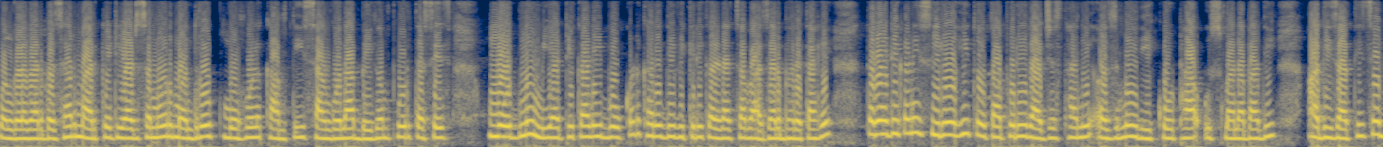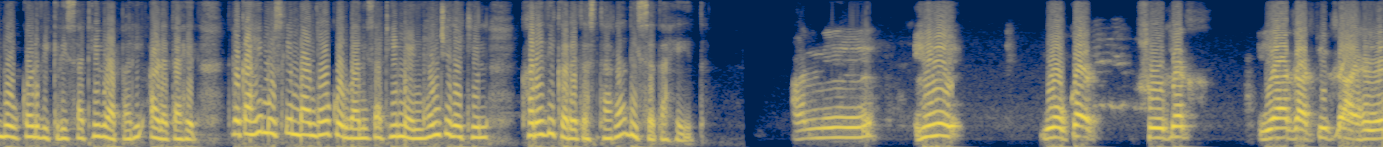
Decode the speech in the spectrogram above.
मंगळवार बाजार मार्केट यार्ड समोर मंद्रुप मोहोळ कामती सांगोला बेगमपूर तसेच मोडणीम या ठिकाणी बोकड खरेदी विक्री करण्याचा बाजार भरत आहे. तर या ठिकाणी सिरोही तोतापुरी राजस्थानी अजमेरी कोठा उस्मानाबादी आदी जातीचे बोकड विक्री खरेदीसाठी व्यापारी आणत आहेत. तर काही मुस्लिम बांधव कुर्बानीसाठी मेंढ्यांची देखील खरेदी करत असताना दिसत आहेत. आणि ही बोकड सोजत या जातीचा आहे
